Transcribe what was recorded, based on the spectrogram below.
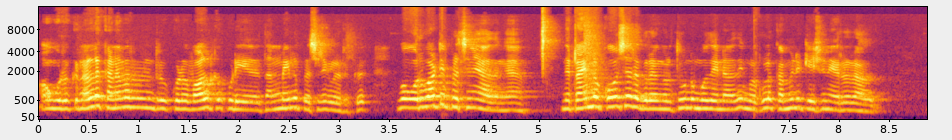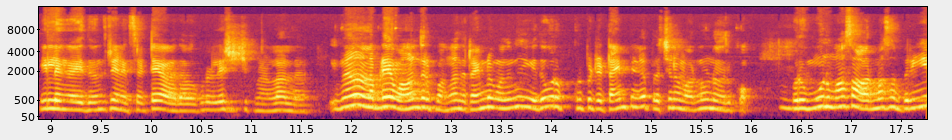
அவங்களுக்கு நல்ல கணவர்ன்ற கூட வாழ்க்கக்கூடிய தன்மையில் பிரச்சனைகள் இருக்குது இப்போ ஒரு வாட்டி பிரச்சனை ஆகுதுங்க. இந்த டைமில் கோச்சார கிரகங்கள் தூண்டும் போது என்ன ஆகுது இவங்களுக்குள்ள கம்யூனிகேஷன் எரர் ஆகுது. இல்லைங்க இது வந்துட்டு எனக்கு செட்டே ஆகாது. அவர் கூட ரிலேஷன்ஷிப் நல்லா இல்லை. இதெல்லாம் நல்லபடியாக வாழ்ந்திருப்பாங்க. அந்த டைமில் வந்து ஏதோ ஒரு குறிப்பிட்ட டைம் பீரியட் பிரச்சனை வரணும்னு இருக்கும். ஒரு மூணு மாதம் ஆறு மாதம் பெரிய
